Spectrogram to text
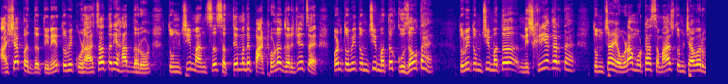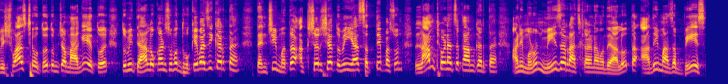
अशा पद्धतीने तुम्ही कुणाचा तरी हात धरून तुमची माणसं सत्तेमध्ये पाठवणं गरजेचं आहे. पण तुम्ही तुमची मतं कुजवताय. तुम्ही तुमची मतं निष्क्रिय करताय. तुमचा एवढा मोठा समाज तुमच्यावर विश्वास ठेवतो आहे तुमच्या मागे येतो आहे तुम्ही त्या लोकांसोबत धोकेबाजी करताय. त्यांची मतं अक्षरशः तुम्ही या सत्तेपासून लांब ठेवण्याचं काम करताय. आणि म्हणून मी जर राजकारणामध्ये आलो तर आधी माझा बेस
